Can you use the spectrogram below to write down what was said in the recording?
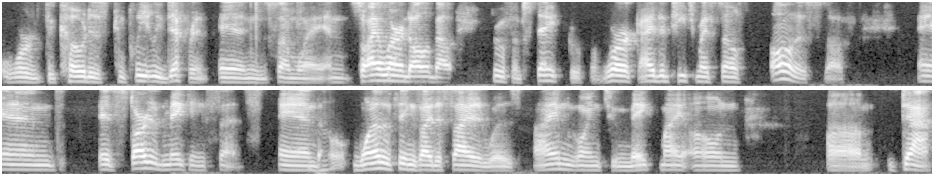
or the code is completely different in some way. And so I learned all about proof of stake, proof of work. I had to teach myself all this stuff. And it started making sense. And Mhm. one of the things I decided was I'm going to make my own um, DApp.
